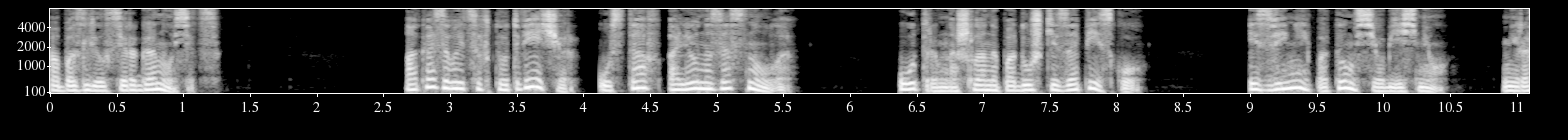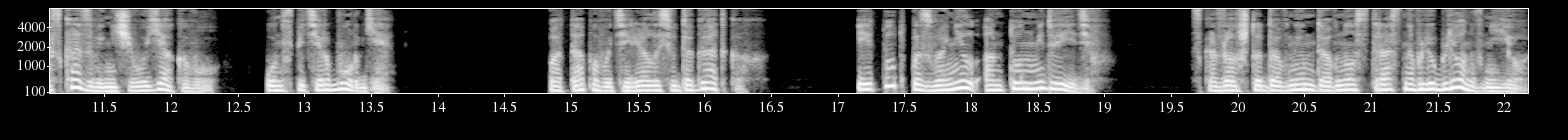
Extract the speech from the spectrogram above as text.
обозлился рогоносец. Оказывается, в тот вечер, устав, Алена заснула. Утром нашла на подушке записку. «Извини, потом все объясню. Не рассказывай ничего Якову. Он в Петербурге». Потапова терялась в догадках. И тут позвонил Антон Медведев. Сказал, что давным-давно страстно влюблен в нее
